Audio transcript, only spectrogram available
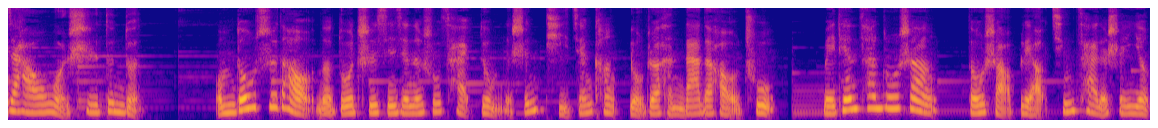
家好，我是顿顿。我们都知道，那多吃新鲜的蔬菜对我们的身体健康有着很大的好处。每天餐桌上都少不了青菜的身影。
